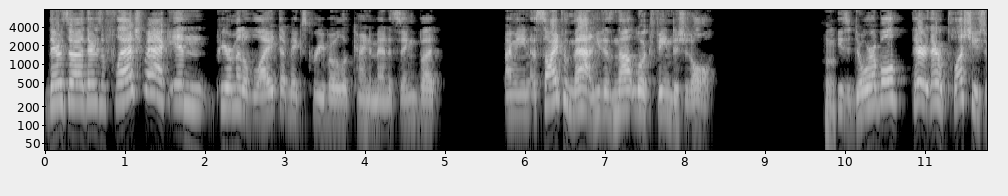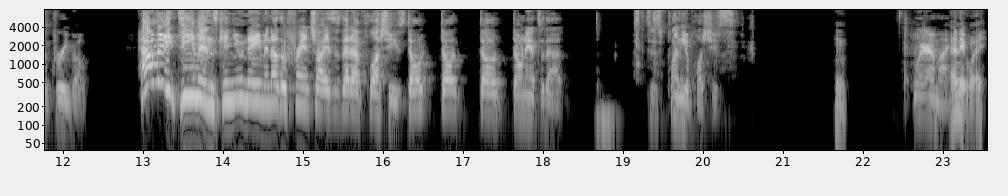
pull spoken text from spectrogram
there's a there's a flashback in Pyramid of Light that makes Kuriboh look kind of menacing, but I mean, aside from that, he does not look fiendish at all. Hmm. He's adorable. There, there are plushies of Kuriboh. How many demons can you name in other franchises that have plushies? Don't, don't, don't, don't answer that. There's plenty of plushies. Where am I? Anyway,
